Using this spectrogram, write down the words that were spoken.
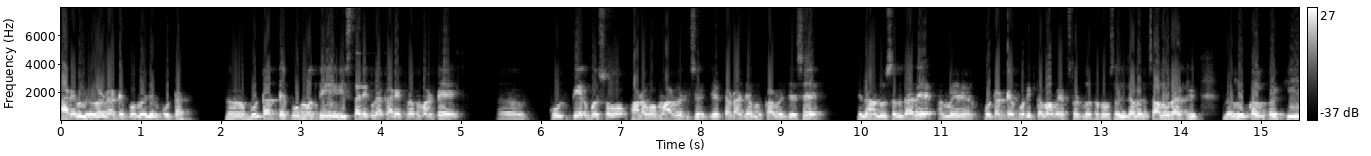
R M Mewada depot manager Botad. Botad ડેપોમાંથી વીસ તારીખના કાર્યક્રમ માટે કુલ તેર બસો ફાળવવામાં આવેલ છે, જે તળાજા મુકામે જશે. એના અનુસંધાને અમે બોટાદ ડેપોની તમામ એક્સપ્રેસ બસોનું સંચાલન ચાલુ રાખ્યું અને લોકલ પૈકી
